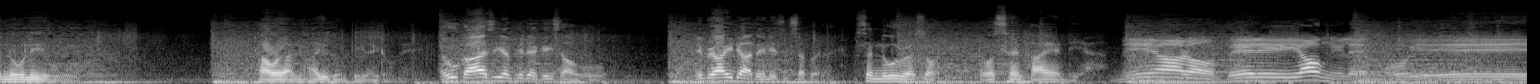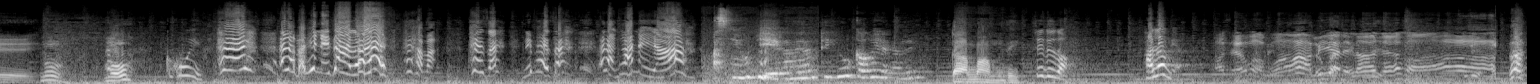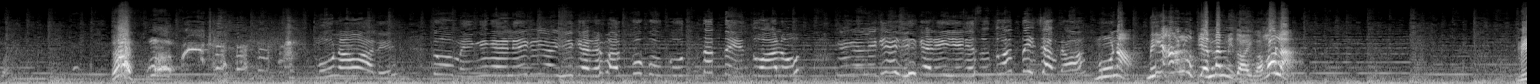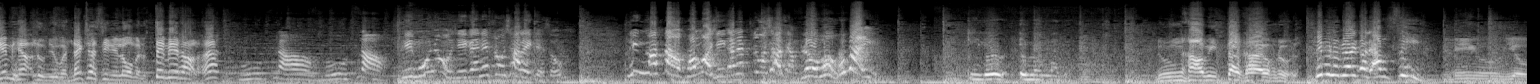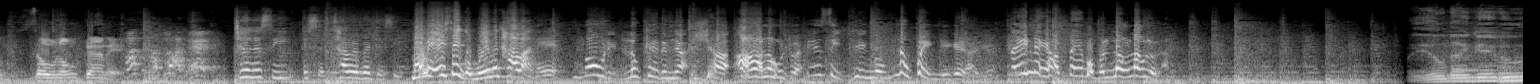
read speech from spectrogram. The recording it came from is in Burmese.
စနိုးလေးကိုထာဝရနာယူခွင့်ပေးလိုက်တော့မယ်အခုကားအစီအစဉ်ဖြစ်တဲ့ကိစ္စကိုနေပရာဟိတအသင်းတွေစီဆက်သွယ်လိုက်စနိုး resort ဒေါ်စန်ထားရဲ့နေရာမင်းကတော့ဘယ်တွေရောက်နေလဲမိုးရေမိုးမိုးကိုကိုကြီးဟဲအဲ့ဒါဘာဖြစ်နေကြလဲဟဲ့ဟာမဖဲဆိုင်နေဖဲဆိုင်အဲ့ဒါငါနေရအစီကိုပြေလာတယ်တီကိုကောင်းရတာလေဒါမှမသိစိတ်တူတော့ဘာလုပ်နေ ရမိုးနာကလေသူ့အမေငယ်ငယ်လေးကလေးရေကန်တဲ့မှာကိုကိုကိုတက်တဲ့သွားလို့ငယ်ငယ်လေးကရေကန်လေးရေတယ်ဆို तू ကသိကြောက်တာမိုးနာမင်းအားလုံးပြန်မက်မိသွားပြီဟုတ်လားမင်းမရအဲ့လိုမျိုးပဲနိုင်ထက်စီနေလို့မယ်လို့တင်ပေးထားလားဟမ်မိုးနှောင်းမိုးနှောင်းဒီမိုးနှောင်းကိုရေကန်နဲ့တွန်းချလိုက်တယ်ဆိုနင်ငါတော့ဘာမှရေကန်နဲ့တွန်းချကြမလို့ဘူးဟုတ်ပါရဲ့ဒီလေးကိုအိမ်မက်မက်လို့ လူငါပြီးတတ်ခိုင်းအောင်လို့လားဒီဘယ်လိုပြောရလဲအောင်စီးမင်းကိုယုံဇုံလုံးကမ်းမယ်ဟာဟာလေ jealousy is a terrible disease မမေအဲ့စိတ်ကိုမွေးမထားပါနဲ့ငုတ်တွေလုတ်ခဲ့သည်မြအရာအားလုံးအတွက်အင်းစီထင်းကုန်နှုတ်ပိတ်နေခဲ့တာကြီးတိတ်နေရပေးဖို့မလုံလောက်လို့လား မယုံနိုင်ခဲ့ဘူး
